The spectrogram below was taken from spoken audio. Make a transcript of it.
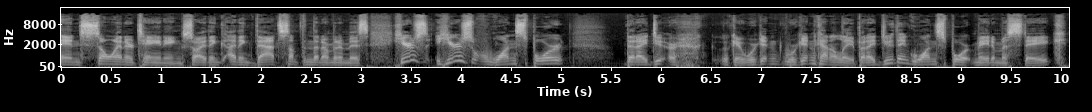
and so entertaining. So I think I think that's something that I'm going to miss. Here's here's one sport that I do. Okay, we're getting we're getting kind of late, but I do think one sport made a mistake.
